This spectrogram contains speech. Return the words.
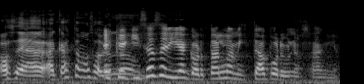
O sea, acá estamos Es hablando. que quizás sería cortar la amistad por unos años.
